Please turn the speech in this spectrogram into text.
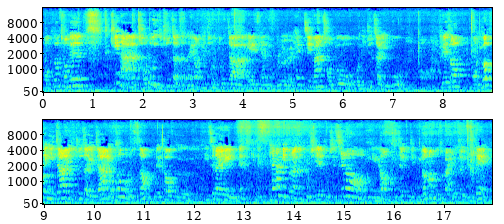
어, 그래서 저는 특히나 저도 이주자잖아요. 이주 노동자에 대한 연구를 했지만 저도 어, 이주자이고 어, 그래서 어, 유학생이자 이주자이자 여성으로서 그래서 그 이스라엘에 있는 특히 테라비브라는 도시의 도시 슬럼이에요. 굉장히 이제 위험한 곳으로 알려져 있는데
